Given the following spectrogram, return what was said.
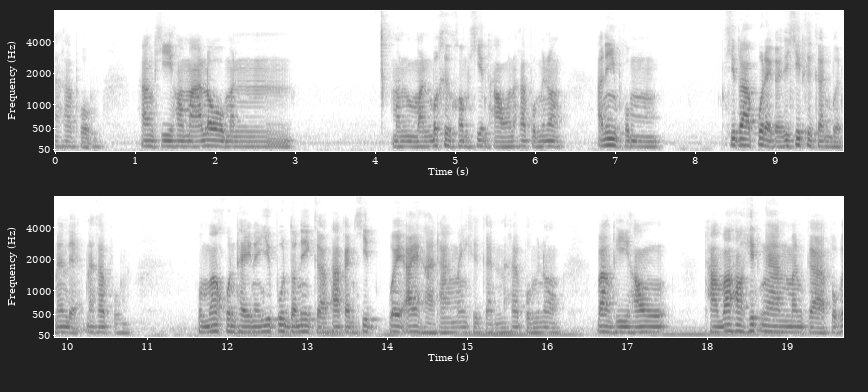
นะครับ ผมบางทีเฮามาโลมัน มันมันบ่คือความคิดเฮานะครับ ผมพี่น้อง อันนี้ผมคิดว่าผู้ใดก็ที่คิดคือกันเบิดนั่นแหละนะครับ ผม ผมว่าคนไทยในญี่ปุ่นตอนนี้ก็พากันคิดไว้ไอ้ายหาทางไม่คือกันนะครับ ผมพี่น้อง บางทีเฮา ถามว่าเฮาเฮ็ดงานมันก็ปก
